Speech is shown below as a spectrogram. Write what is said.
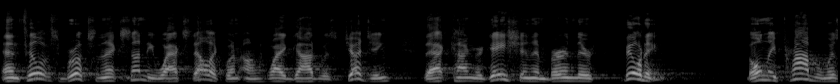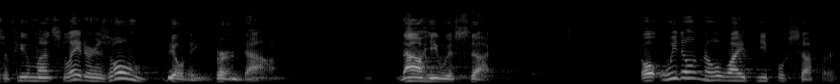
And Phillips Brooks the next Sunday waxed eloquent on why God was judging that congregation and burned their building. The only problem was a few months later, his own building burned down. Now he was stuck. Well, we don't know why people suffer.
